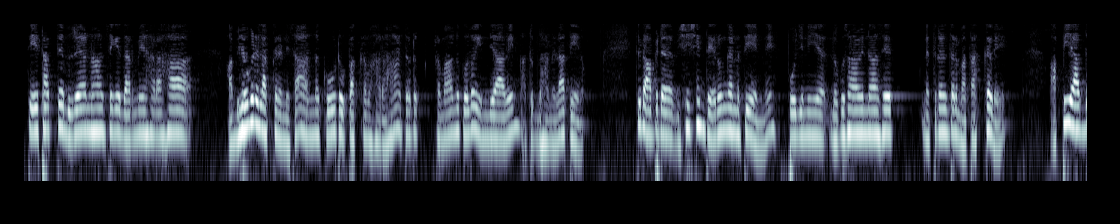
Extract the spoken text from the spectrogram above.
ඉතින් ඒ தත්ත්වය බුදුරජාණන් වහන්සේගේ ධර්මයේ හරහා අභියෝගයට ලක් වෙන නිසා අන්න කූට උපක්‍රම හරහා එතකොට ක්‍රමානුකූලව ඉන්දියාවෙන් අතුරුදහන් වෙලා තියෙනවා. ඒකට අපිට විශේෂයෙන් තේරුම් ගන්න තියෙන්නේ පූජනීය ලොකු ස්වාමීන් වහන්සේ නිතර නිතර මතක් කළේ අපි අද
